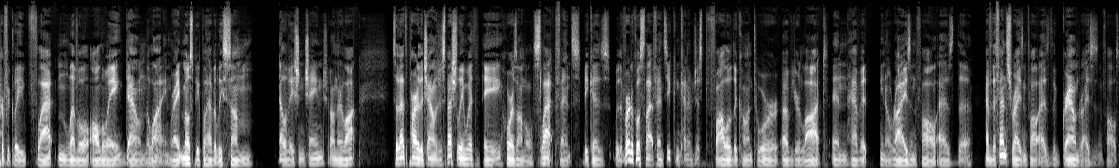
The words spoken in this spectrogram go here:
perfectly flat and level all the way down the line, right? Most people have at least some elevation change on their lot. So that's part of the challenge, especially with a horizontal slat fence, because with a vertical slat fence, you can kind of just follow the contour of your lot and have it, you know, rise and fall as the have the fence rise and fall as the ground rises and falls.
